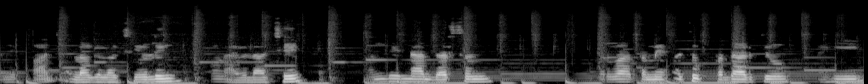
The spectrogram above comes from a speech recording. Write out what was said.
અને પાંચ અલગ અલગ શિવલિંગ પણ આવેલા છે. મંદિરના દર્શન કરવા તમે અચૂક પધારજો. અહીં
